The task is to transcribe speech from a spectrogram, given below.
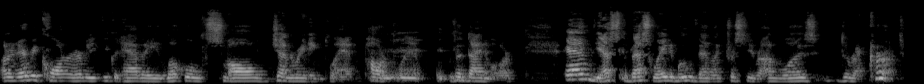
On every corner, every, you could have a local small generating plant, power plant with a dynamo. And yes, the best way to move that electricity around was direct current.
